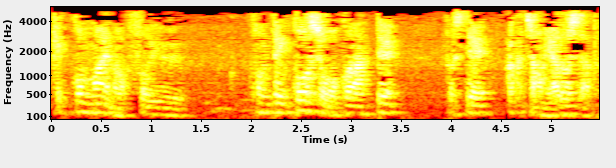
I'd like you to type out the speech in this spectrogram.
ー、結婚前のそういう婚前交渉を行ってそして赤ちゃんを宿したと。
